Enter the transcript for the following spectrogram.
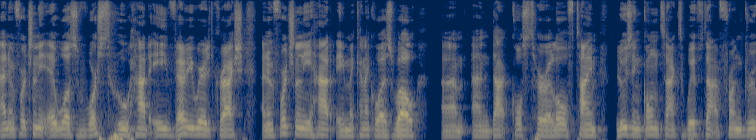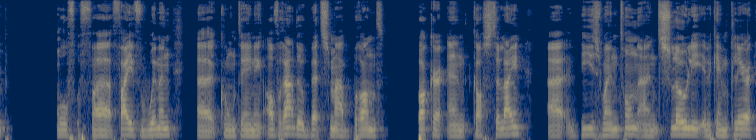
And unfortunately, it was Worst who had a very weird crash and unfortunately had a mechanical as well. Um, and that cost her a lot of time, losing contact with that front group of uh, five women uh, containing Alvarado, Betsema, Brand, Bakker, and Kastelijn. Uh, these went on, and slowly it became clear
